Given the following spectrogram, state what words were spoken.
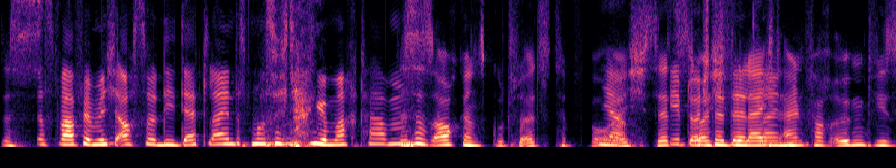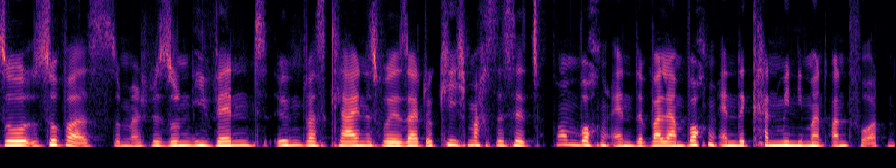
das, Das war für mich auch so die Deadline, das muss ich dann gemacht haben. das ist auch ganz gut als Tipp für Ja, euch. Setzt gebt euch euch vielleicht Deadline. einfach irgendwie so sowas, zum Beispiel so ein Event, irgendwas Kleines, wo ihr sagt, okay, ich mache das jetzt vorm Wochenende, weil am Wochenende kann mir niemand antworten.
